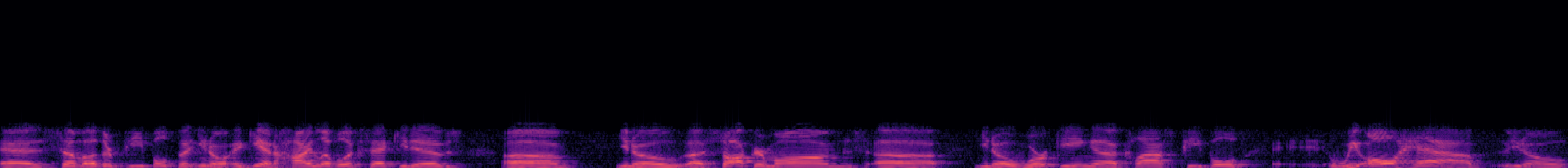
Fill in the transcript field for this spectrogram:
as some other people, but you know, again, high level executives, um, you know, uh, soccer moms, uh, you know, working uh, class people, we all have, you know,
